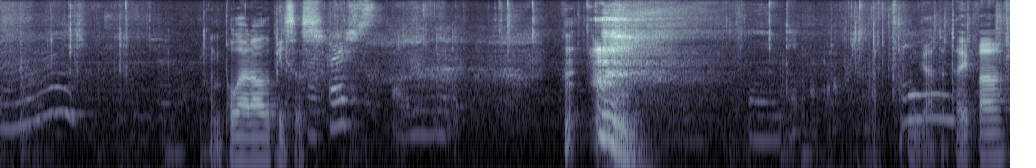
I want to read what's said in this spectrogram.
Mm, and pull out all the pieces. first thing. and take the You got the tape off.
